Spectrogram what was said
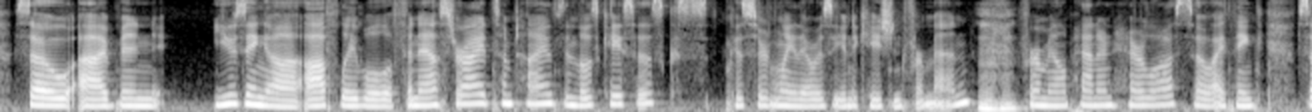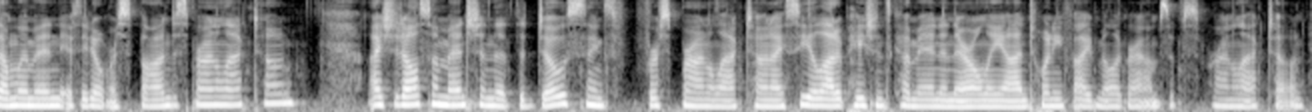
So I've been using uh, off-label finasteride sometimes in those cases because certainly there was the indication for men mm-hmm. for male pattern hair loss so i think some women if they don't respond to spironolactone i should also mention that the dosing for spironolactone i see a lot of patients come in and they're only on 25 milligrams of spironolactone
